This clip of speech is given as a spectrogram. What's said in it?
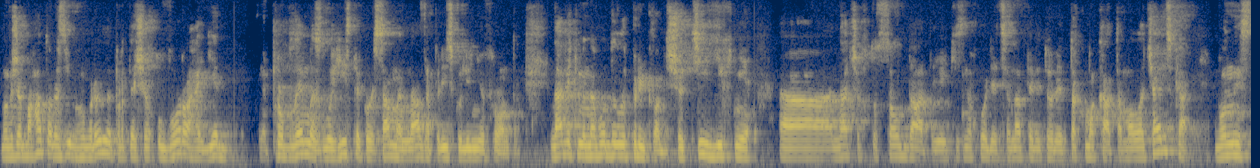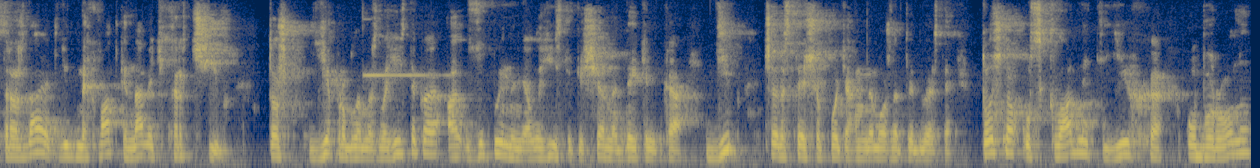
Ми вже багато разів говорили про те, що у ворога є проблеми з логістикою саме на запорізьку лінію фронту. Навіть ми наводили приклад, що ті їхні, е, начебто, солдати, які знаходяться на території Токмака та Молочанська, вони страждають від нехватки навіть харчів. Тож є проблеми з логістикою, а зупинення логістики ще на декілька діб через те, що потягом не можна підвести, точно ускладнить їх оборону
